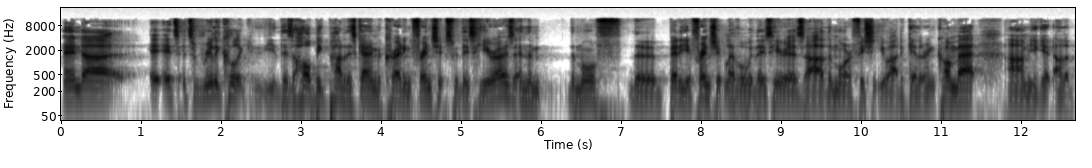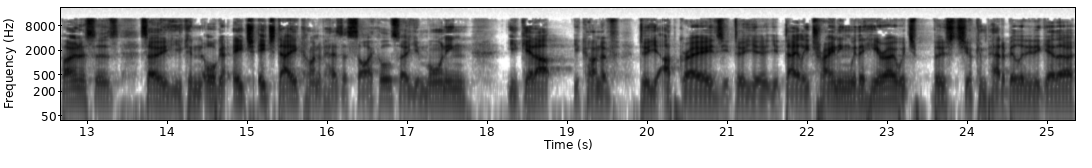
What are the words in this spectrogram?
And uh, it's it's really cool. It, there's a whole big part of this game of creating friendships with these heroes, and the the more f- the better your friendship level with these heroes are, the more efficient you are together in combat. Um, you get other bonuses, so you can organ each each day kind of has a cycle. So your morning, you get up, you kind of do your upgrades, you do your, your daily training with a hero, which boosts your compatibility together.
